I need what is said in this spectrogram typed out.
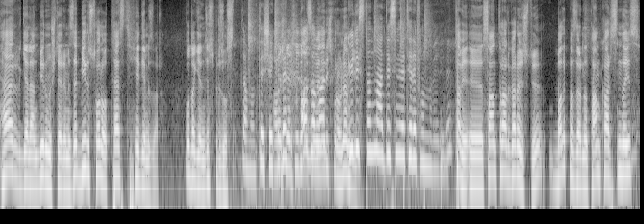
Her gelen bir müşterimize bir solo test hediyemiz var. Bu da gelince sürpriz olsun. Tamam teşekkürler. Alışveriş hediyesi O zaman hiç problem değil. Gülistan'ın adresini ve telefonunu verelim. Tabii e, Santral Garaj Üstü balık pazarının tam karşısındayız.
